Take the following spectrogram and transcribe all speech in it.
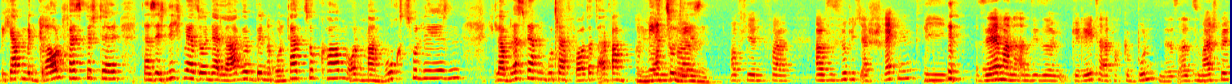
ich habe mit Grauen festgestellt, dass ich nicht mehr so in der Lage bin, runterzukommen und mal ein Buch zu lesen. Ich glaube, das wäre ein guter Vorsatz, einfach Auf mehr zu Fall. lesen. Auf jeden Fall. Aber es ist wirklich erschreckend, wie sehr man an diese Geräte einfach gebunden ist. Also zum Beispiel,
